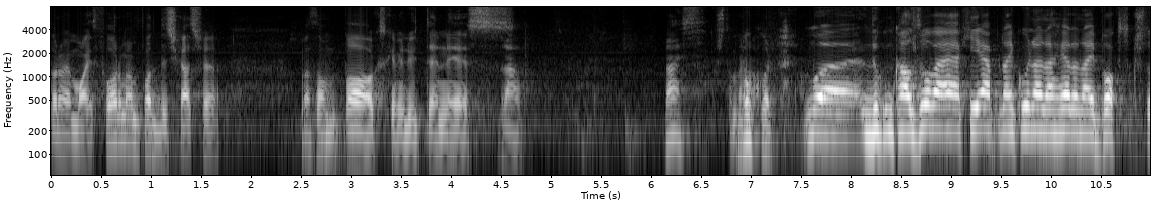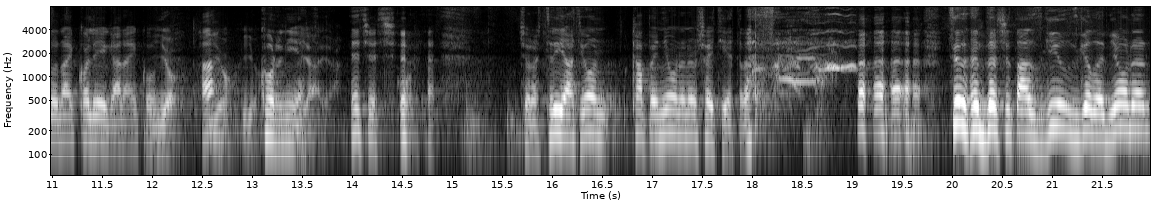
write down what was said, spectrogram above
Për me majtë formën, po diçka që, domethonë, boks, kemi lujtë tenis. Bravo. Nice. Kështu më. Bukur. Nuk më kallzove a ja ki jep najkujna najherë naj boks kështu naj kolege najkun. Jo. Ha? Jo, jo. Kurrnjo. Ja, ja. Hiç hiç. Qe tri atë jonë kape njonën në shaj tjetër. Cilën do ti ta zgjidh, zgjidhe njonën,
